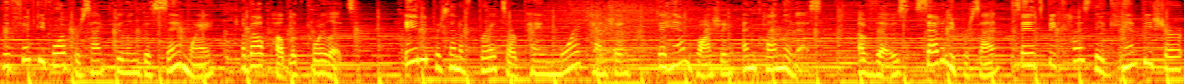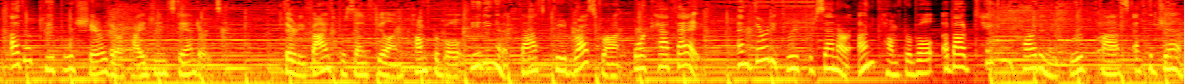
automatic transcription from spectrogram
with 54% feeling the same way about public toilets. 80% of Brits are paying more attention to hand washing and cleanliness. Of those, 70% say it's because they can't be sure other people share their hygiene standards. 35% feel uncomfortable eating in a fast food restaurant or cafe, and 33% are uncomfortable about taking part in a group class at the gym.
